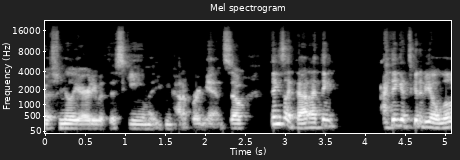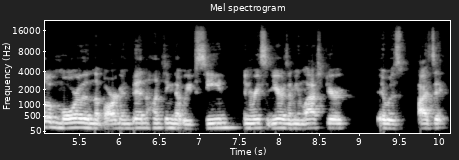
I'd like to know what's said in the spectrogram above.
who has familiarity with the scheme that you can kind of bring in. So things like that, I think. I think it's going to be a little more than the bargain bin hunting that we've seen in recent years. I mean, last year it was Isaac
